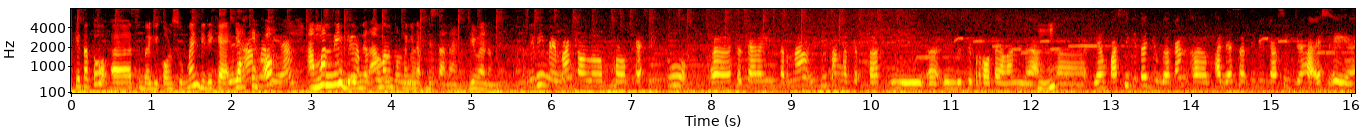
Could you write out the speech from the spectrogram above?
kita tuh uh, sebagai konsumen jadi kayak jadi yakin aman, oh ya? aman nih iya, benar-benar aman untuk menginap di sana gimana mbak? Jadi memang kalau prokes itu uh, secara internal itu sangat ketat di uh, industri perhotelan mbak. -hmm. uh, yang pasti kita juga kan uh, ada sertifikasi CHSE ya,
